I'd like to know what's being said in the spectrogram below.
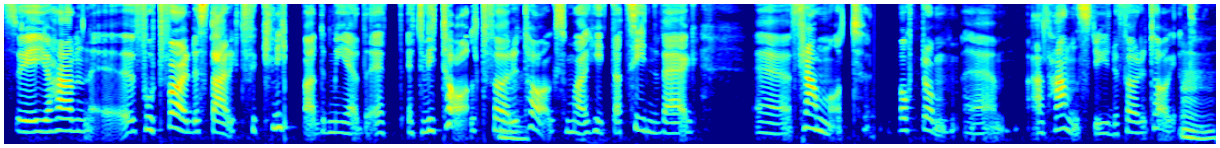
så är ju han eh, fortfarande starkt förknippad med ett, ett vitalt företag mm. som har hittat sin väg eh, framåt bortom eh, att han styrde företaget. Mm.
